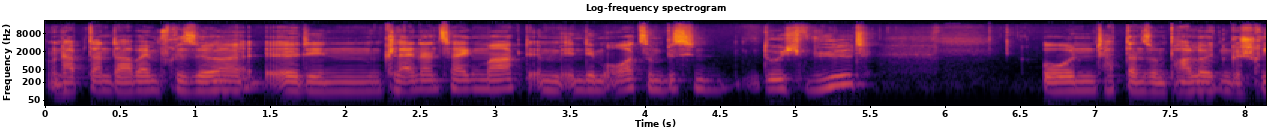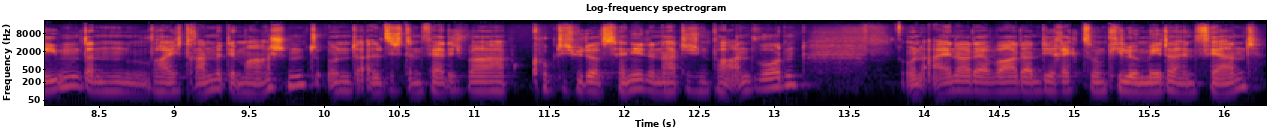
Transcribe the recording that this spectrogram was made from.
und habe dann da beim Friseur mhm. äh, den Kleinanzeigenmarkt im, in dem Ort so ein bisschen durchwühlt und habe dann so ein paar Leuten geschrieben. Dann war ich dran mit dem Marschend und als ich dann fertig war, hab, guckte ich wieder aufs Handy, dann hatte ich ein paar Antworten und einer, der war dann direkt so einen Kilometer entfernt.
